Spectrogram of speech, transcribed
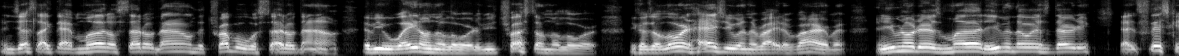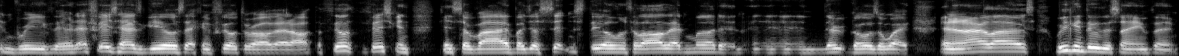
And just like that mud will settle down, the trouble will settle down if you wait on the Lord, if you trust on the Lord, because the Lord has you in the right environment. And even though there's mud, even though it's dirty, that fish can breathe there. That fish has gills that can filter all that out. The fish can can survive by just sitting still until all that mud and, and, and dirt goes away. And in our lives, we can do the same thing.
